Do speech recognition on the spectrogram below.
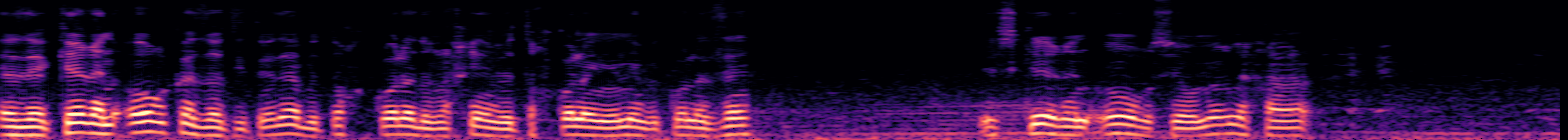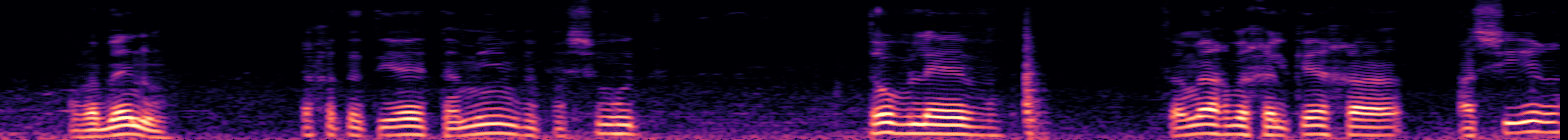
איזה קרן אור כזאת, אתה יודע, בתוך כל הדרכים, בתוך כל העניינים וכל הזה, יש קרן אור שאומר לך, רבנו, איך אתה תהיה תמים ופשוט, טוב לב, שמח בחלקך, עשיר,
